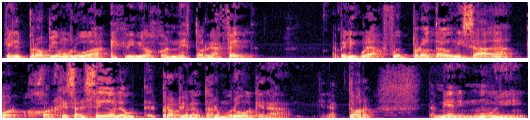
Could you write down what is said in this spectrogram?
que el propio Murúa escribió con Néstor Gaffet. La película fue protagonizada por Jorge Salcedo, el propio Lautaro Murúa, que era, actor también y muy,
